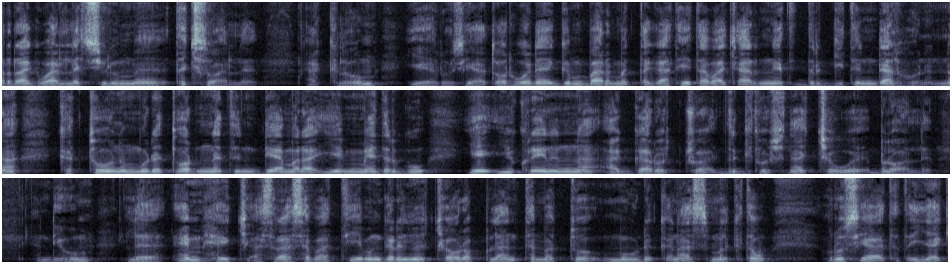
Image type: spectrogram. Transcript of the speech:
አራግባለች ሲሉም ተችተዋል። አክለውም የሩሲያ ጦር ወደ ግንባር መጠጋት የጠባጫሪነት ድርጊት እንዳልሆነና ከቶውንም ወደ ጦርነት እንዲያመራ የሚያደርጉ የዩክሬንና አጋሮቿ ድርጊቶች ናቸው ብለዋል። እንዲሁም ለኤምኤች 17 የመንገደኞች አውሮፕላን ተመቶ መውደቅን አስመልክተው ሩሲያ ተጠያቂ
